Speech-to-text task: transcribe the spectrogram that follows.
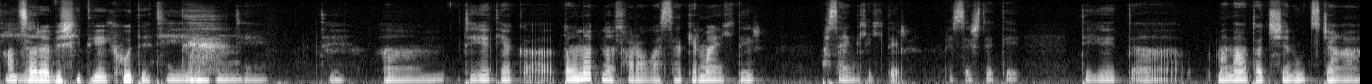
Ганцаараа биш гэдгийг хүүдээ. Тий. Тий. Аа тэгээд яг дуунууд нь болохоор угаасаа герман хэл дээр бас англи хэл дээр байсан штэ тий. Тэгээд манай одоо жишээ нь үзэж байгаа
